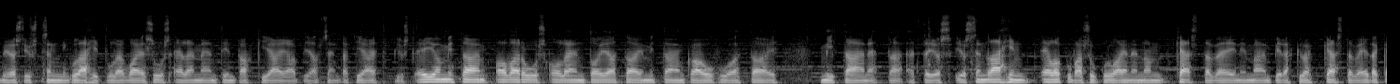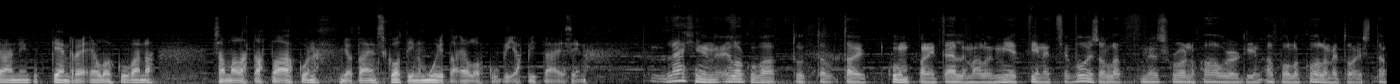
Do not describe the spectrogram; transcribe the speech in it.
myös just sen niin kuin lähitulevaisuuselementin takia ja, ja sen takia, että just ei ole mitään avaruusolentoja tai mitään kauhua tai mitään, että, että jos, jos sen lähin elokuvasukulainen on Castaway, niin mä en pidä kyllä Castawaytäkään niin kuin genre-elokuvana samalla tapaa kuin jotain Scottin muita elokuvia pitäisin. Lähin elokuva tai kumppani tälle mä aloin miettiä, että se voisi olla myös Ron Howardin Apollo 13,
